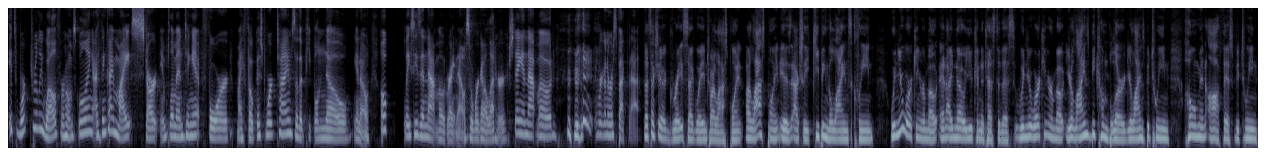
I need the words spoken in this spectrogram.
It's worked really well for homeschooling. I think I might start implementing it for my focused work time so that people know, you know, oh, Lacey's in that mode right now. So we're going to let her stay in that mode. we're going to respect that. That's actually a great segue into our last point. Our last point is actually keeping the lines clean. When you're working remote, and I know you can attest to this, when you're working remote, your lines become blurred. Your lines between home and office, between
